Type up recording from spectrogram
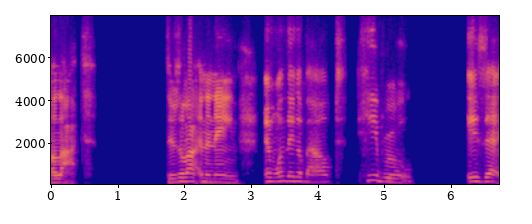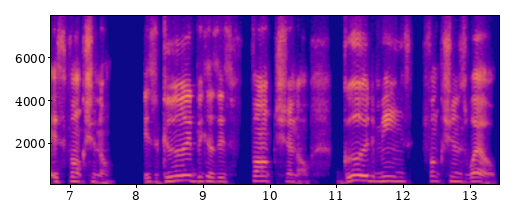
A lot. There's a lot in the name. And one thing about Hebrew is that it's functional. It's good because it's functional. Good means functions well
